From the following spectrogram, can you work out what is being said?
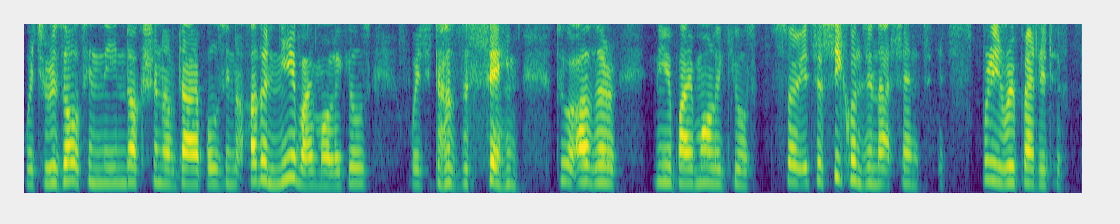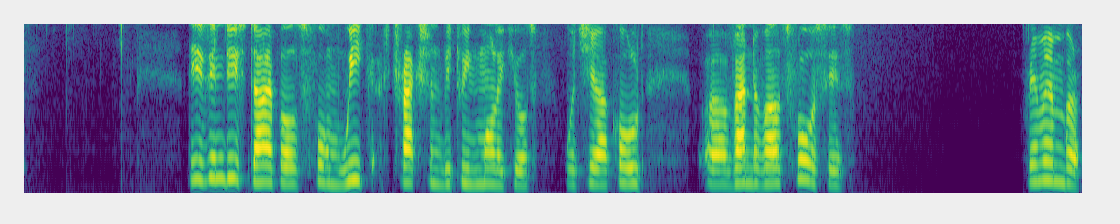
which results in the induction of dipoles in other nearby molecules, which does the same to other nearby molecules. So it's a sequence in that sense. It's pretty repetitive. These induced dipoles form weak attraction between molecules, which are called uh, van der Waals forces. Remember,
